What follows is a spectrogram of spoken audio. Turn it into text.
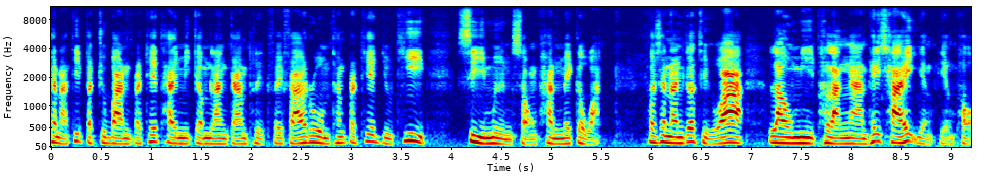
ขณะที่ปัจจุบันประเทศไทยมีกำลังการผลิตไฟฟ้ารวมทั้งประเทศอยู่ที่ 42,000 เมกะวัตต์ เพราะฉะนั้นก็ถือว่าเรามีพลังงานให้ใช้อย่างเพียงพอ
